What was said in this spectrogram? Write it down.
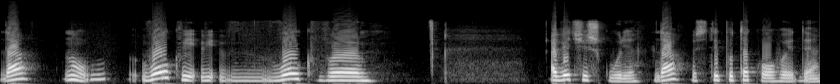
Да? Ну, волк, волк в овечій шкурі, да? ось типу такого йде.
